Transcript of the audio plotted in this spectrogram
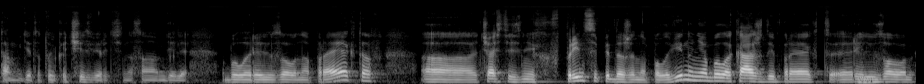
там где-то только четверть на самом деле было реализовано проектов, Часть из них, в принципе, даже наполовину не было. Каждый проект э, реализован.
